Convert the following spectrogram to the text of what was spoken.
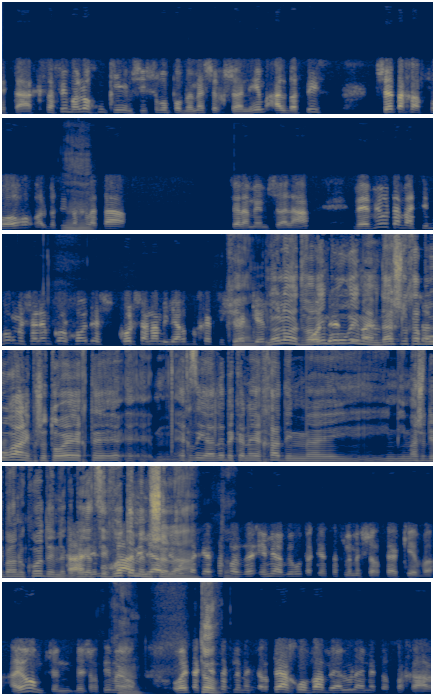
את הכספים הלא חוקיים שאישרו פה במשך שנים על בסיס שטח אפור, או על בסיס mm-hmm. החלטה של הממשלה, והביאו אותה והציבור משלם כל חודש, כל שנה מיליארד וחצי כן. שקל. לא, לא, הדברים ברורים, העמדה שלך ברורה, אני פשוט תוהה איך, איך זה יעלה בקנה אחד עם, עם, עם מה שדיברנו קודם, לגבי יציבות הממשלה. אם יעבירו את הכסף למשרתי הקבע, היום, שמשרתים כן. היום, או את הכסף טוב. למשרתי החובה ויעלו להם את השכר,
